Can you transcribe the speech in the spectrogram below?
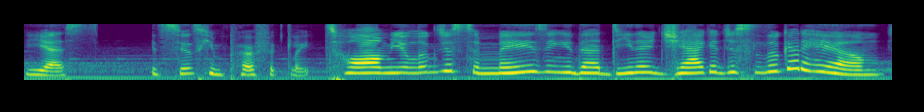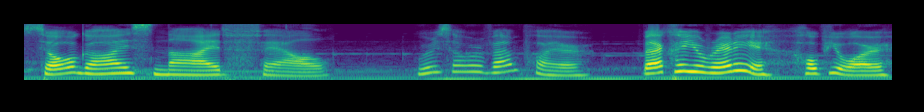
Yes, it suits him perfectly. Tom, you look just amazing in that dinner jacket. Just look at him. So, guys, night fell. Where's our vampire? Becca, you ready? Hope you are.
